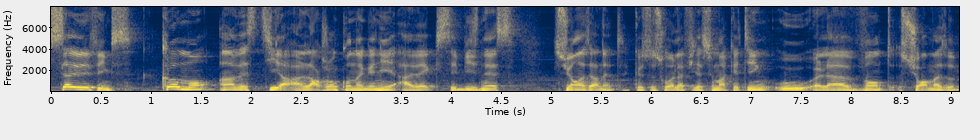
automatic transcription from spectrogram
Salut les Finks Comment investir l'argent qu'on a gagné avec ses business sur Internet, que ce soit l'affiliation marketing ou la vente sur Amazon?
